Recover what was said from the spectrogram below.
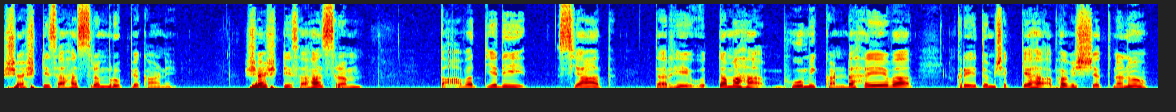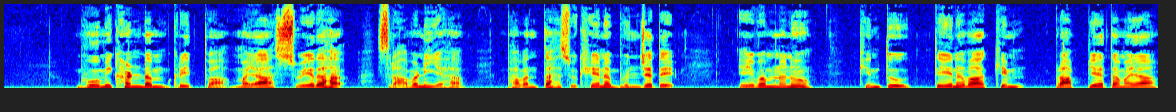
षष्टिसहस्रम् रूप्यकाणि। षष्टिसहस्रम् तावत् यदि स्यात् तर्हि उत्तमः भूमिखण्डः एव क्रेतुम् शक्यः अभविष्यत् ननु? भूमिखण्डम् क्रीत्वा मया स्वेदः श्रावणीयः भवन्तः सुखेन भुञ्जते। एवम् ननु? किन्तु तेन वा किम् प्राप्येत मया?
